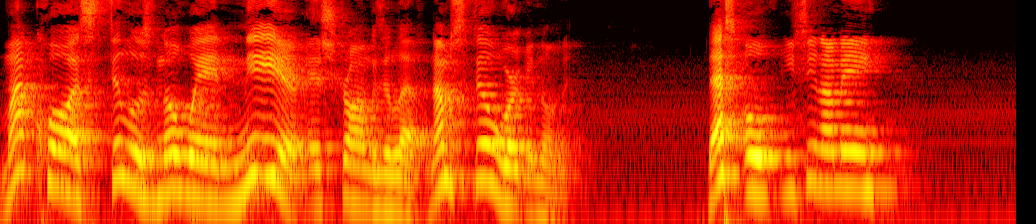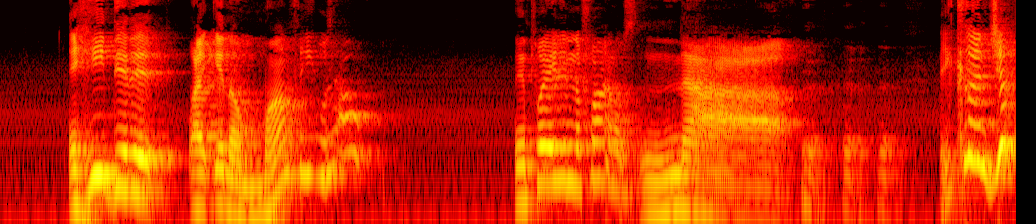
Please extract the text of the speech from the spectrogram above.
My quad still is nowhere near as strong as it left, and I'm still working on it. That's old. you see what I mean? And he did it like in a month. He was out and played in the finals. Nah, he couldn't jump.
